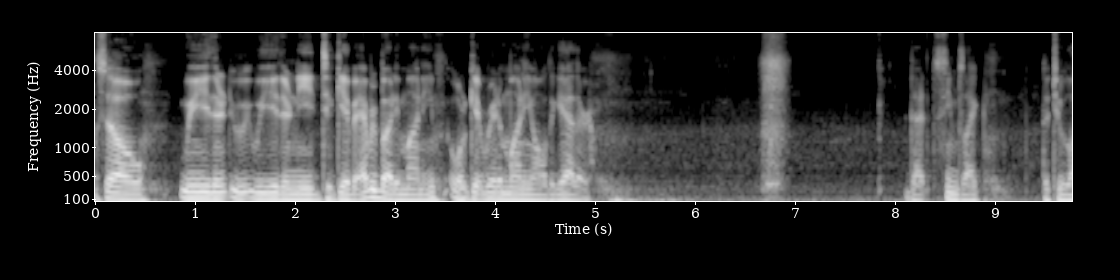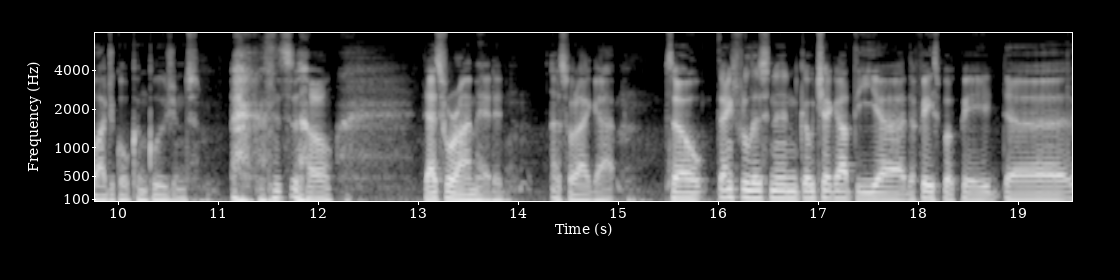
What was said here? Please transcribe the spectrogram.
So we either we either need to give everybody money or get rid of money altogether. That seems like the two logical conclusions. so that's where I'm headed. That's what I got. So thanks for listening. Go check out the uh, the Facebook page. Uh,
